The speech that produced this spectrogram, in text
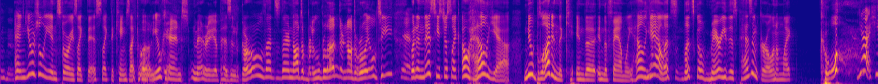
Mhm. And usually in stories like this, like the king's like, "Well, you can't marry a peasant girl. That's they're not a blue blood. They're not royalty." Yeah. But in this, he's just like, "Oh hell yeah, new blood in the in the in the family. Hell yeah, Yeah. let's let's go marry this peasant girl." And I'm like, "Cool." Yeah, he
